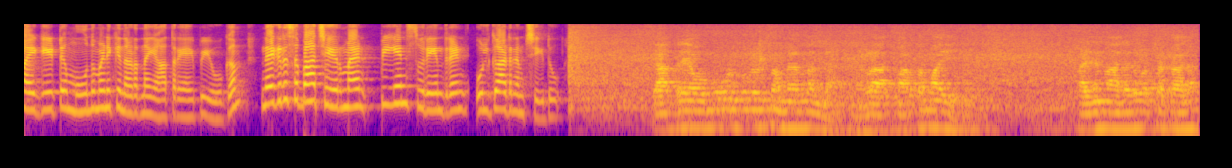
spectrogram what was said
വൈകിട്ട് മൂന്ന് മണിക്ക് നടന്ന യാത്രയയപ്പ് യോഗം നഗരസഭാ ചെയർമാൻ പി എൻ സുരേന്ദ്രൻ ഉദ്ഘാടനം ചെയ്തു. യാത്രയാവുമ്പോൾ ഒരു സമ്മേളനമല്ല. ഞങ്ങൾ ആത്മാർത്ഥമായി കഴിഞ്ഞ വർഷക്കാലം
